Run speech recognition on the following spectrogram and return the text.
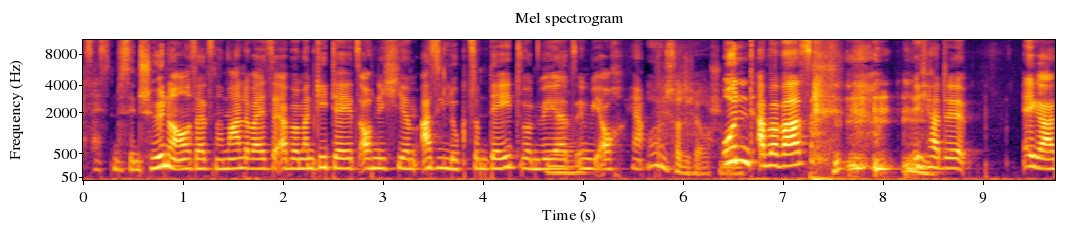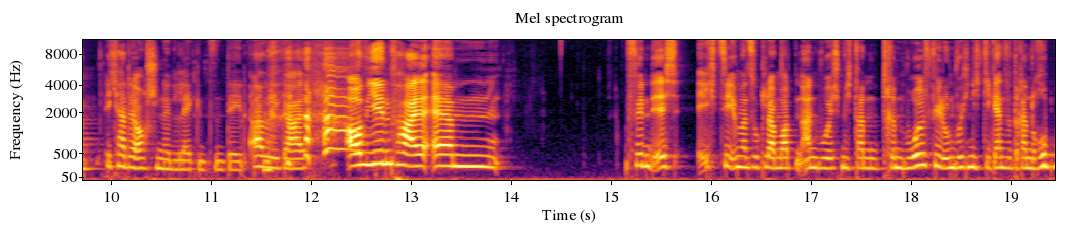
was heißt ein bisschen schöner aus als normalerweise, aber man geht ja jetzt auch nicht hier im Assi-Look zum Date, und wir Ja. jetzt irgendwie auch, ja. Oh, das hatte ich auch schon. Und, aber was? ich hatte, egal, ich hatte auch schon eine Leggings ein Date, aber egal. Auf jeden Fall, ähm, finde ich, ich ziehe immer so Klamotten an, wo ich mich dran drin wohlfühle und wo ich nicht die ganze Zeit dran rum,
